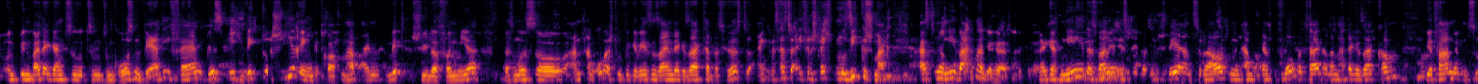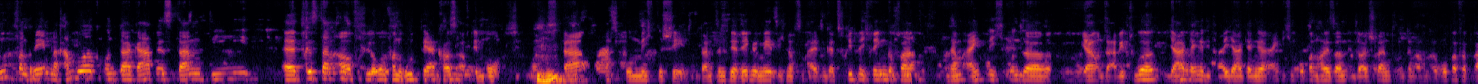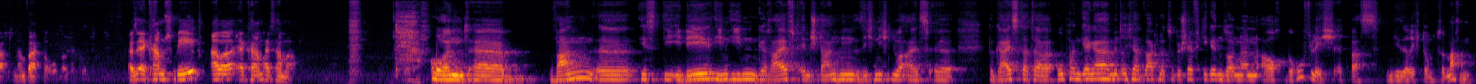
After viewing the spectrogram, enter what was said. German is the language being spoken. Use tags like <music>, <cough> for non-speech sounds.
und bin weitergegangen zu, zum, zum großen Verdi-Fan, bis ich Viktor Schiering getroffen habe, einen Mitschüler von mir, das muss so Anfang Oberstufe gewesen sein, der gesagt hat, was hörst du eigentlich, was hast du eigentlich für einen schlechten Musikgeschmack? Hast du noch nie Wagner gehört? Dann habe ich gesagt, nee, das war mir ist schwer und zu laut und dann kam das ganze Vorurteil und dann hat er gesagt, komm, wir fahren mit dem Zug von Bremen nach Hamburg und da gab es dann die äh, Tristan-Aufführung von Ruth Berghaus auf dem Mond. Und mhm. da war es um mich geschehen. Und dann sind wir regelmäßig noch zum alten Götz-Friedrich-Ring gefahren und haben eigentlich unser ja, unsere Abiturjahrgänge, die drei Jahrgänge, eigentlich in Opernhäusern in Deutschland und dann auch in Europa verbracht und haben Wagner-Oper geguckt. Also er kam spät, aber er kam als Hammer. Und äh, wann äh, ist die Idee in Ihnen gereift, entstanden, sich nicht nur als äh, begeisterter Operngänger mit Richard Wagner zu beschäftigen, sondern auch beruflich etwas in diese Richtung zu machen?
